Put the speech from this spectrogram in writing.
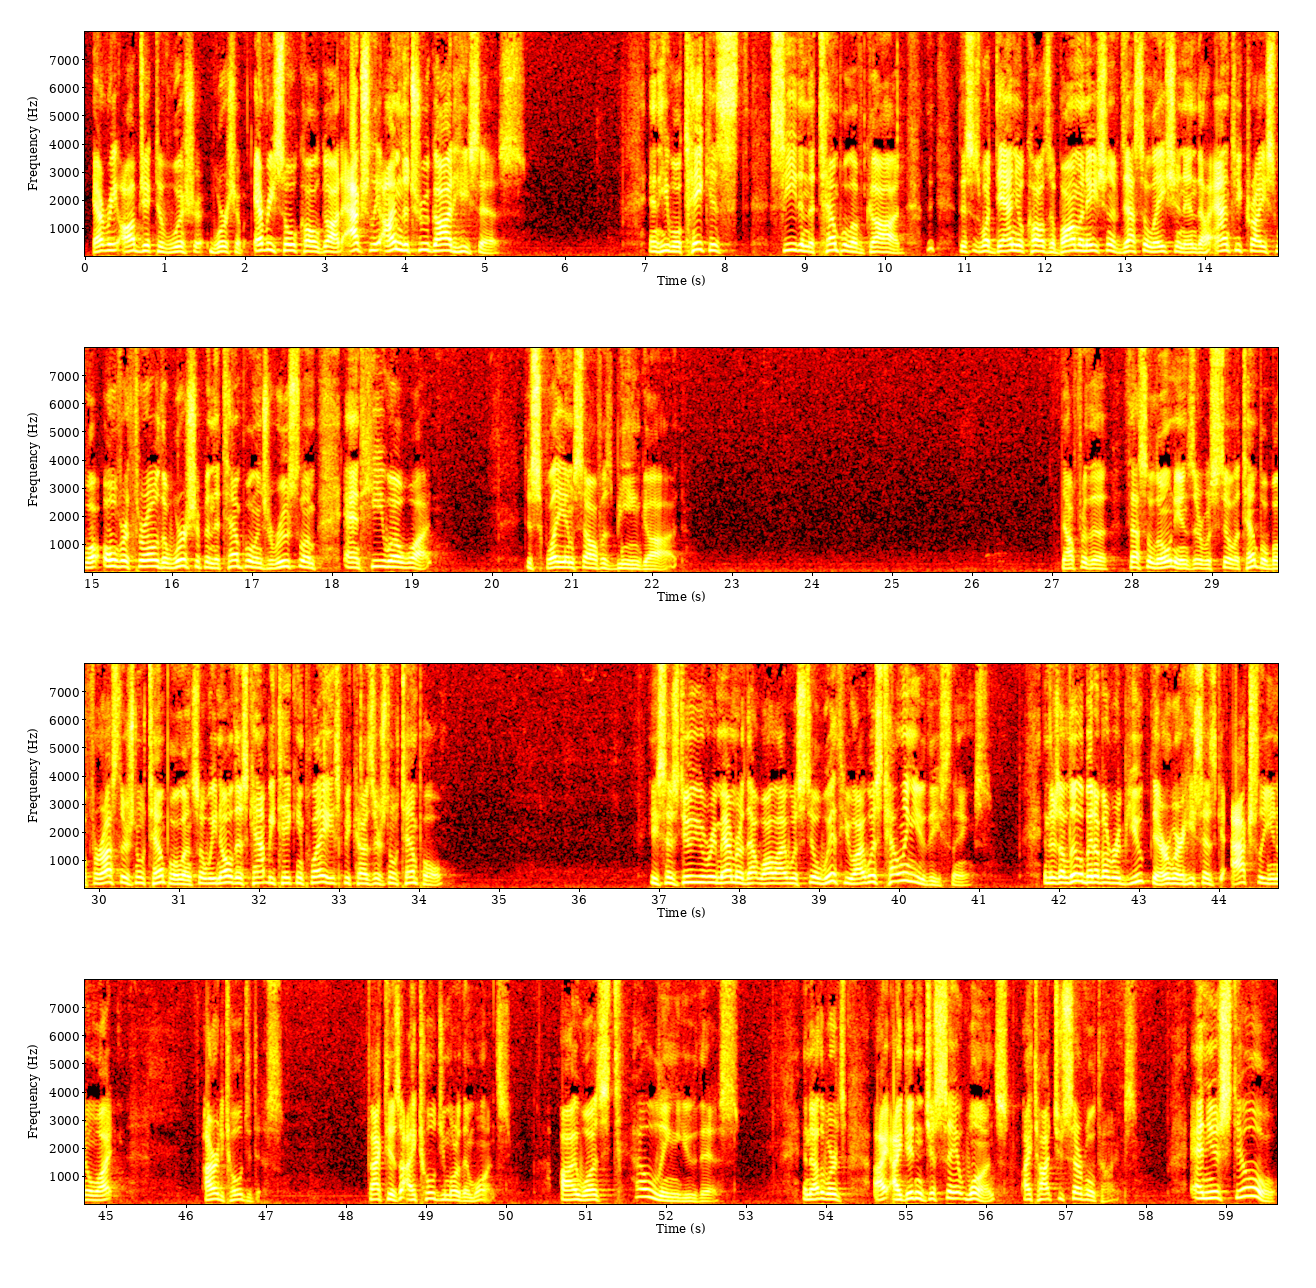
Every object of worship, every so called God. Actually, I'm the true God, he says. And he will take his seat in the temple of God. This is what Daniel calls abomination of desolation, and the Antichrist will overthrow the worship in the temple in Jerusalem, and he will what? Display himself as being God. Now, for the Thessalonians, there was still a temple, but for us, there's no temple, and so we know this can't be taking place because there's no temple. He says, Do you remember that while I was still with you, I was telling you these things? And there's a little bit of a rebuke there where he says, Actually, you know what? I already told you this. Fact is, I told you more than once. I was telling you this. In other words, I, I didn't just say it once, I taught you several times. And you still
